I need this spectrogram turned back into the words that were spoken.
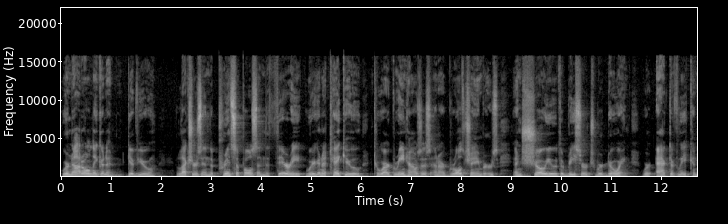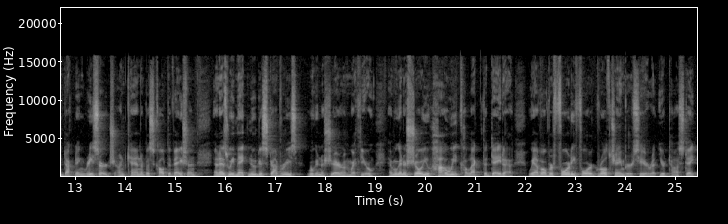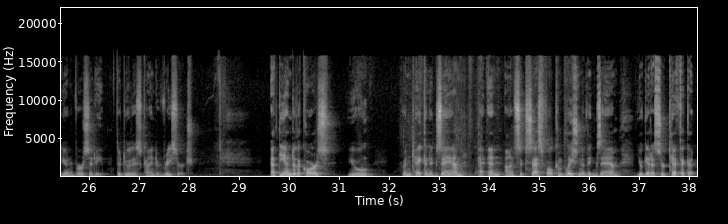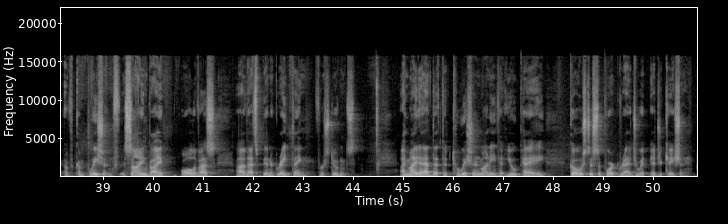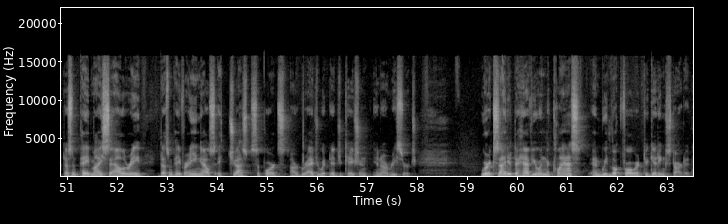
We're not only going to give you lectures in the principles and the theory, we're going to take you to our greenhouses and our growth chambers and show you the research we're doing. We're actively conducting research on cannabis cultivation, and as we make new discoveries, we're going to share them with you, and we're going to show you how we collect the data. We have over 44 growth chambers here at Utah State University to do this kind of research. At the end of the course, you can take an exam, and on successful completion of the exam, you'll get a certificate of completion signed by all of us. Uh, that's been a great thing for students. I might add that the tuition money that you pay goes to support graduate education. Doesn't pay my salary, doesn't pay for anything else. It just supports our graduate education in our research. We're excited to have you in the class and we look forward to getting started.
